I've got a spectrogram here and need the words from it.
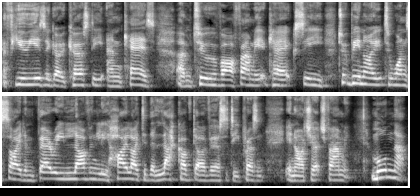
a few years ago, Kirsty and Kez, um, two of our family at KXC, took B and I to one side and very lovingly highlighted the lack of diversity present in our church family. More than that,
